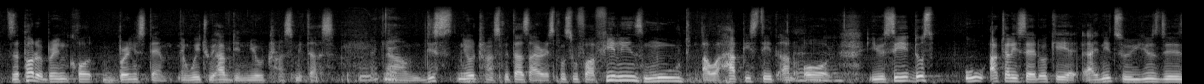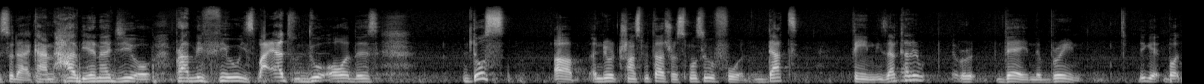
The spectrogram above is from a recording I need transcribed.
There's a part of the brain called brainstem in which we have the neurotransmitters. Okay. Now, these neurotransmitters are responsible for our feelings, mood, our happy state, and mm. all. You see, those who actually said, okay, I need to use this so that I can have the energy or probably feel inspired to do all this. Those uh, neurotransmitters responsible for that thing is actually there in the brain. You get, but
